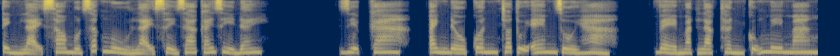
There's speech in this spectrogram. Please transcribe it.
tỉnh lại sau một giấc ngủ lại xảy ra cái gì đây? Diệp ca, anh đầu quân cho tụi em rồi hả? Vẻ mặt lạc thần cũng mê mang.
